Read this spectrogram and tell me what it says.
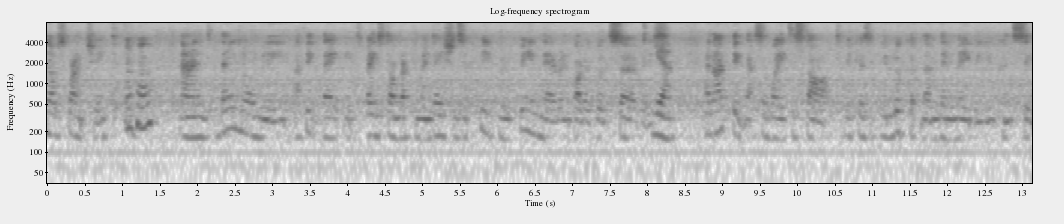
No Scrunchy, Mm-hmm. and they normally, I think they it's based on recommendations of people who've been there and got a good service. Yeah. And I think that's a way to start because if you look at them, then maybe you can see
